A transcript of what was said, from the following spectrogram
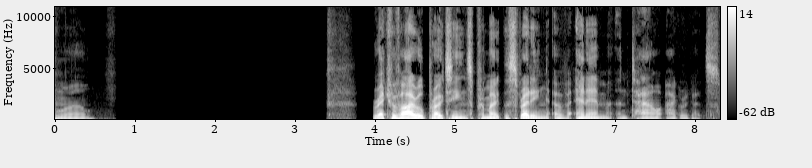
well. Retroviral proteins promote the spreading of NM and tau aggregates.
